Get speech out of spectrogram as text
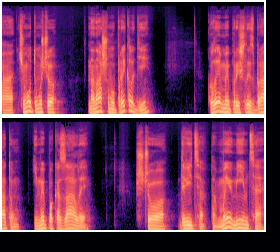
А, чому? Тому що на нашому прикладі, коли ми прийшли з братом і ми показали, що дивіться, там, ми вміємо це.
